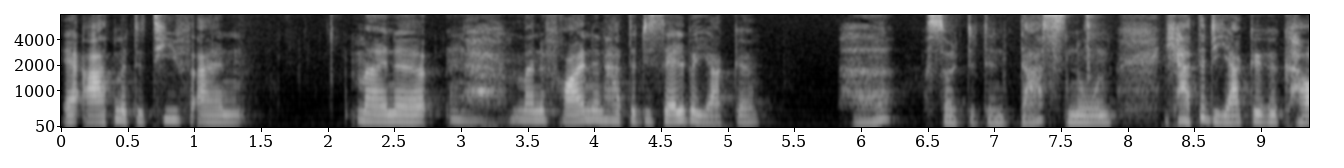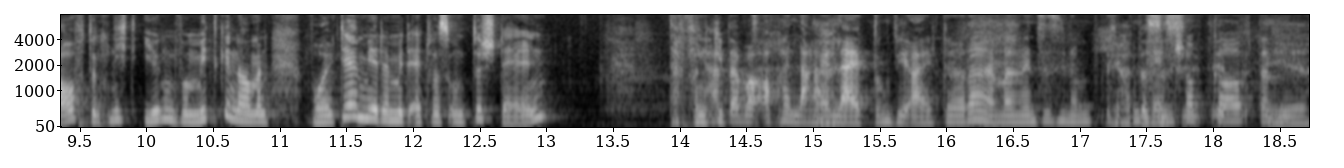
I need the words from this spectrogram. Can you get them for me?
Er atmete tief ein. Meine, meine Freundin hatte dieselbe Jacke. Hä? Was sollte denn das nun? Ich hatte die Jacke gekauft und nicht irgendwo mitgenommen. Wollte er mir damit etwas unterstellen? Davon die gibt aber auch eine lange Leitung, die alte, oder? Ich meine, wenn sie es in einem ja, das ist, Shop kauft, dann. Ja.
